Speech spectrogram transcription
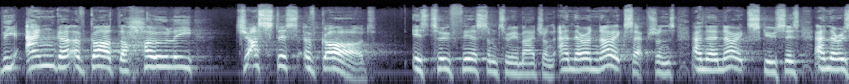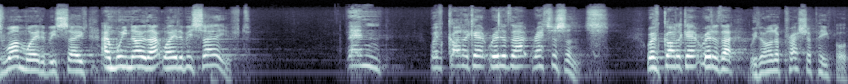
The anger of God, the holy justice of God is too fearsome to imagine. And there are no exceptions, and there are no excuses, and there is one way to be saved, and we know that way to be saved. Then we've got to get rid of that reticence. We've got to get rid of that. We don't want to pressure people.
